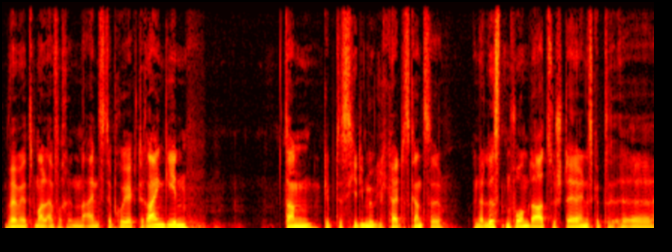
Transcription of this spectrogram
wenn wir jetzt mal einfach in eins der Projekte reingehen, dann gibt es hier die Möglichkeit, das Ganze in der Listenform darzustellen. Es gibt äh,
